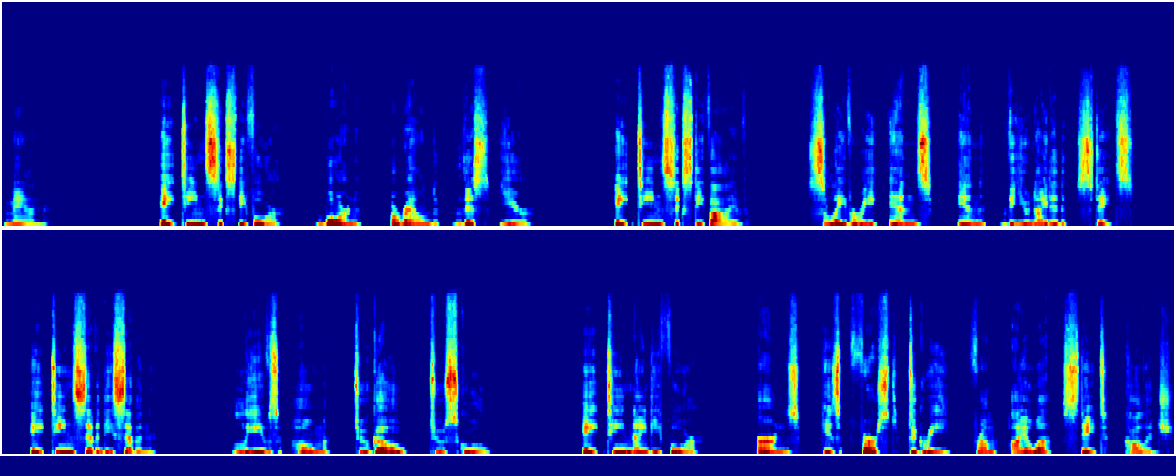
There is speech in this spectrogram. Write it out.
man. 1864, born around this year. 1865, slavery ends in the United States. 1877, leaves home to go to school. 1894, earns his first degree from Iowa State College.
